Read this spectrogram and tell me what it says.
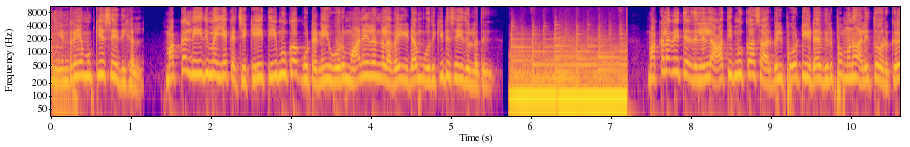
வணக்கம் இன்றைய முக்கிய செய்திகள். மக்கள் நீதி மைய கட்சிக்கு திமுக கூட்டணி ஒரு மாநிலங்களவை இடம் ஒதுக்கீடு செய்துள்ளது. மக்களவைத் தேர்தலில் அதிமுக சார்பில் போட்டியிட விருப்பமனு அளித்தோருக்கு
